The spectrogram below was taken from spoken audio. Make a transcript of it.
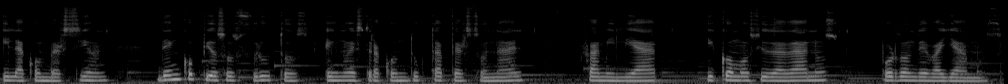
y la conversión den copiosos frutos en nuestra conducta personal, familiar y como ciudadanos por donde vayamos.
